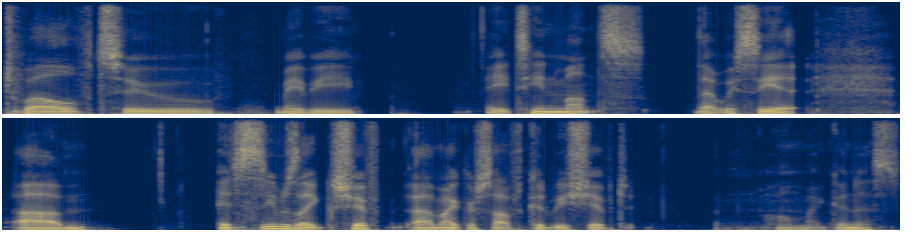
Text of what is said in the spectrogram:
12 to maybe 18 months that we see it. Um, it seems like shift uh, Microsoft could be shipped. Oh my goodness!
